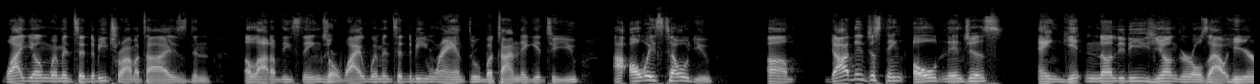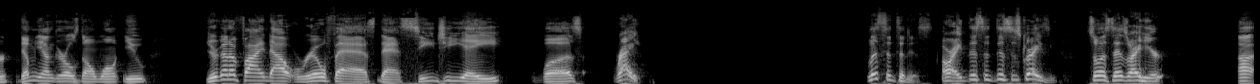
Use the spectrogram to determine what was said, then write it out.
why young women tend to be traumatized and a lot of these things, or why women tend to be ran through by the time they get to you. I always tell you, um, y'all didn't just think old ninjas ain't getting none of these young girls out here. Them young girls don't want you. You're gonna find out real fast that CGA was right. Listen to this. All right, this is this is crazy. So it says right here, uh,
